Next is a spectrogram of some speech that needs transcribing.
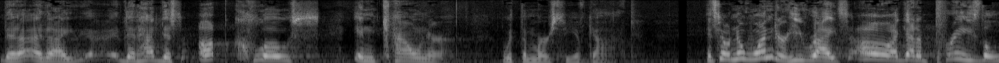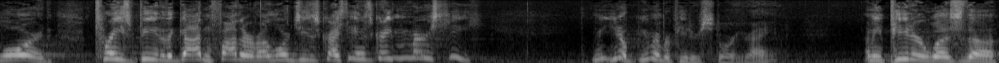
that I, that, I, that had this up close encounter with the mercy of God. And so, no wonder he writes, Oh, I got to praise the Lord Praise be to the God and Father of our Lord Jesus Christ in his great mercy. You know, you remember Peter's story, right? I mean, Peter was the,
